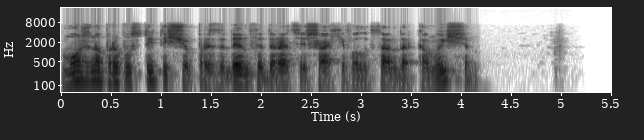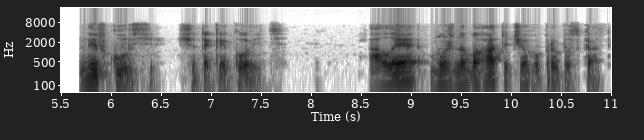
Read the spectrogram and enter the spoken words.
можна припустити, що президент Федерації шахів Олександр Камищин не в курсі, що таке коїться. Але можна багато чого припускати.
